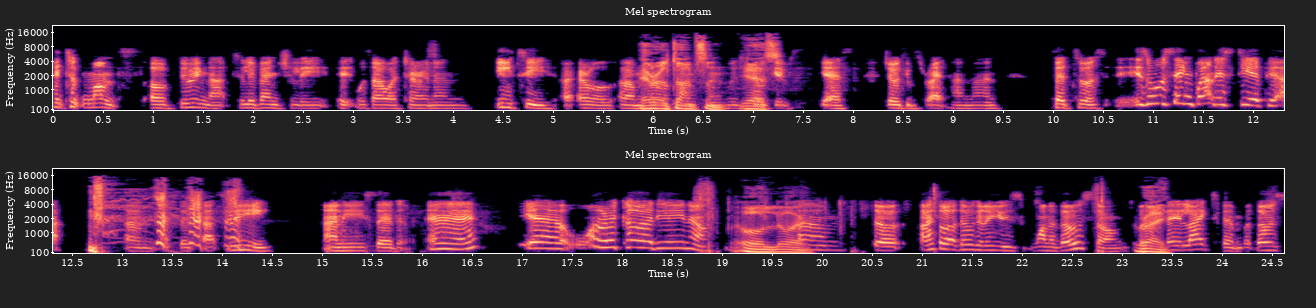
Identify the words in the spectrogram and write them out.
it took months of doing that till eventually it was our turn. And E.T. Uh, Errol, um, Errol Thompson, was yes. Joe Gibbs, yes, Joe Gibbs' right hand man, said to us, "Is all this tape here?" and I said, "That's me." And he said, "Eh, yeah, to record you, know." Oh Lord. Um, so I thought they were going to use one of those songs, but Right. they liked them. But those,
